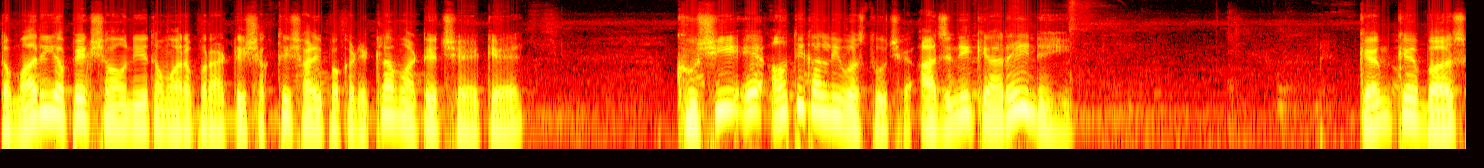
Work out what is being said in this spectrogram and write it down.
તમારી અપેક્ષાઓની તમારા પર આટલી શક્તિશાળી પકડ એટલા માટે છે કે ખુશી એ આવતીકાલની વસ્તુ છે, આજની ક્યારેય નહીં. કેમ કે બસ,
